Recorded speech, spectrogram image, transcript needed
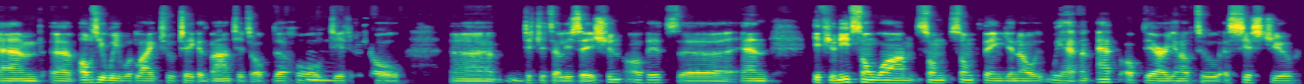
And uh, obviously we would like to take advantage of the whole mm. digital uh, digitalization of it uh, and if you need someone, some something, you know, we have an app up there, you know, to assist you.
